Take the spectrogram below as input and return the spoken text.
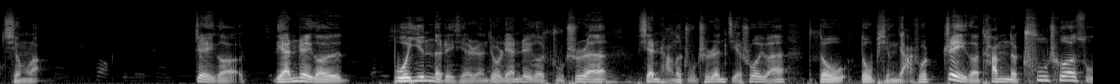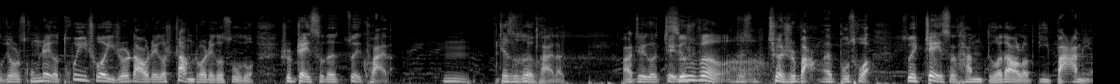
行了，这个连这个播音的这些人，就是连这个主持人。现场的主持人、解说员都都评价说，这个他们的出车速，就是从这个推车一直到这个上车这个速度，是这次的最快的。嗯，这次最快的，啊，这个这个兴奋了，确实棒，哎，不错。所以这次他们得到了第八名。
